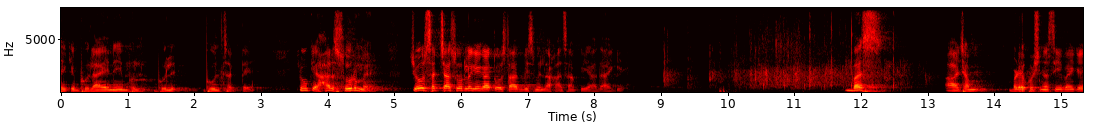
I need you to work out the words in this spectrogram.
थे कि भुलाए नहीं, भूल भूल भूल सकते। क्योंकि हर सुर में जो सच्चा सुर लगेगा तो उस्ताद बिस्मिल्लाह खान साहब की याद आएगी। बस आज हम बड़े खुश नसीब हैं कि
